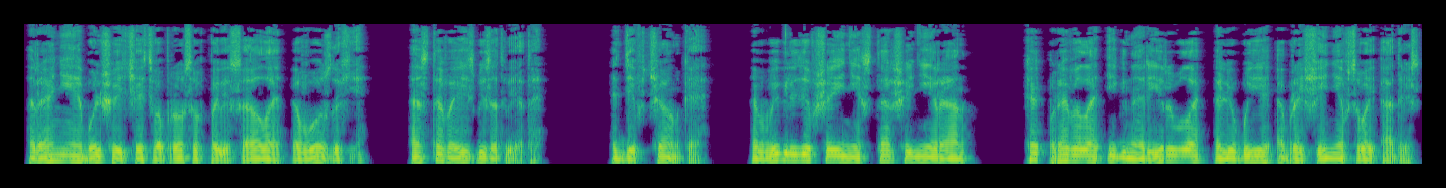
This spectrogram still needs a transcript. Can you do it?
Ранее большая часть вопросов повисала в воздухе, оставаясь без ответа. Девчонка, выглядевшая не старше Нейран, как правило, игнорировала любые обращения в свой адрес,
